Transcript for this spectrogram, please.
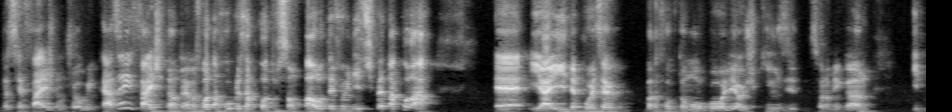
você faz num jogo em casa, aí faz tanto, né? Mas o Botafogo, por exemplo, contra o São Paulo, teve um início espetacular. É, e aí depois o Botafogo tomou o gol ali aos 15, se eu não me engano, e,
